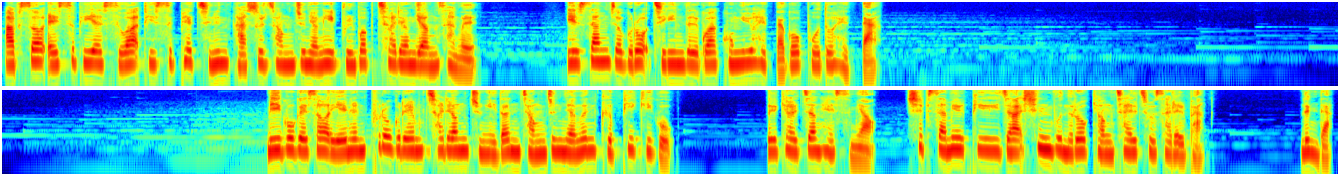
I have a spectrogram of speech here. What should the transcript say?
앞서 SBS와 디스패치는 가수 정준영이 불법 촬영 영상을 일상적으로 지인들과 공유했다고 보도했다. 미국에서 예능 프로그램 촬영 중이던 정준영은 급히 귀국 을 결정했으며 13일 피의자 신분으로 경찰 조사를 받는다.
